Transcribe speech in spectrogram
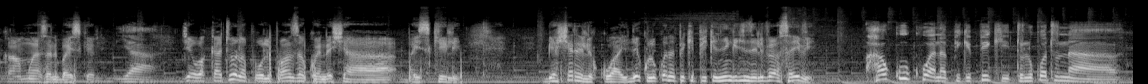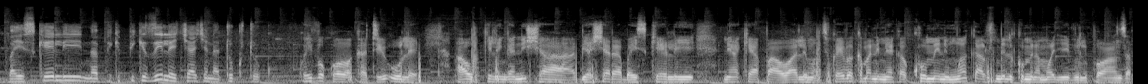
Ukaamua sasa ni baiskeli. Yeah. Je, wakati ulipoanza kuendesha baiskeli biashara ilikuwaje? Je, kulikuwa na pikipiki nyingi jinsi ilivyo sasa hivi? hakukuwa na pikipiki, tulikuwa tuna baiskeli na pikipiki zile chache na tukutuku. Kwa hivyo kwa wakati ule au ukilinganisha biashara ya baiskeli miaka hapa awali, kwa hivyo kama ni miaka kumi, ni mwaka 2011 hivi ulipoanza.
